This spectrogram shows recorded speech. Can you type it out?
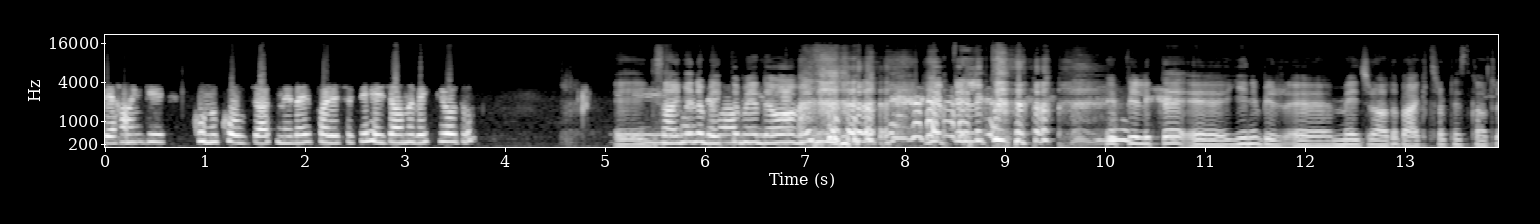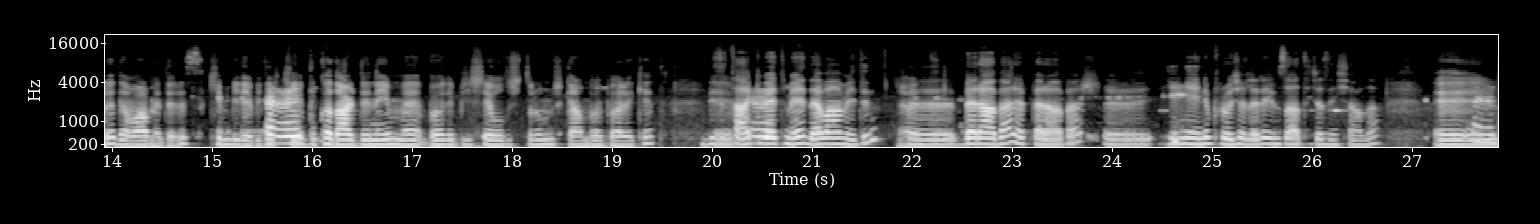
ve hangi konuk olacak, neler paylaşacak diye heyecanla bekliyordum. Ee, sen gene beklemeye devam et. hep birlikte hep birlikte e, yeni bir e, mecrada belki trapez kadroya devam ederiz. Kim bilebilir evet. ki bu kadar deneyim ve böyle bir şey oluşturulmuşken böyle bir hareket. Bizi ee, takip evet. etmeye devam edin. Evet. Ee, beraber hep beraber e, yeni yeni projelere imza atacağız inşallah. Ee, evet.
